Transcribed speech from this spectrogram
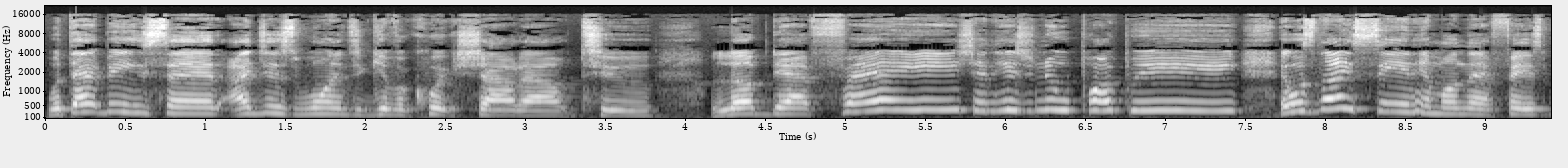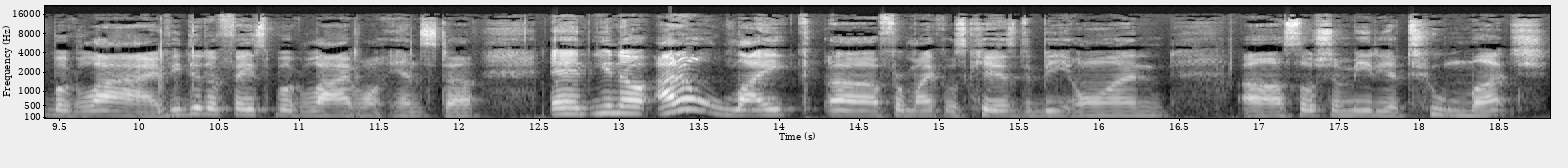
with that being said, I just wanted to give a quick shout out to Lub Dat Face and his new puppy. It was nice seeing him on that Facebook Live. He did a Facebook Live on Insta. And, you know, I don't like uh, for Michael's kids to be on uh, social media too much.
